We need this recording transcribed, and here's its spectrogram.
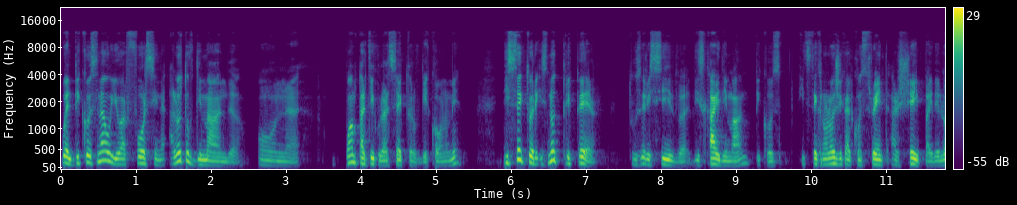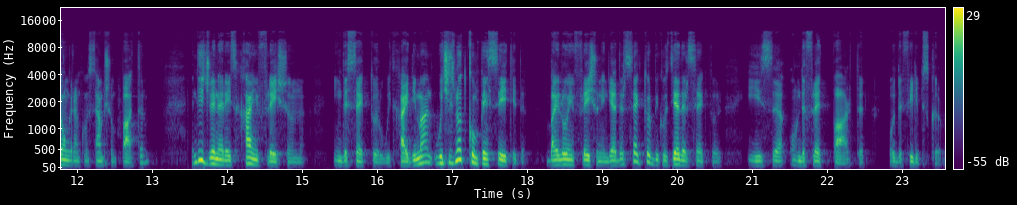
Well, because now you are forcing a lot of demand on uh, one particular sector of the economy. This sector is not prepared to receive this high demand because its technological constraints are shaped by the long-run consumption pattern. And this generates high inflation in the sector with high demand, which is not compensated by low inflation in the other sector because the other sector is uh, on the flat part of the Phillips curve.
